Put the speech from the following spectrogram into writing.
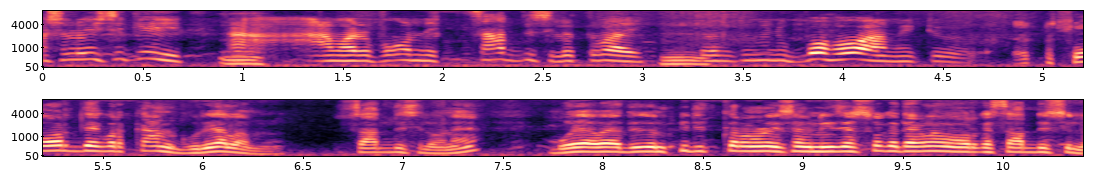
আসলে হয়েছে কি আমার অনেক চাপ দিছিল তো ভাই। তুমি বহো আমি একটু একটা চর দিয়ে একবার কান ঘুরে এলাম চাপ দিছিল না বইয়া বইয়া দুজন পিটিত করানো হয়েছে আমি নিজের চোখে দেখলাম আমার চাপ দিছিল।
